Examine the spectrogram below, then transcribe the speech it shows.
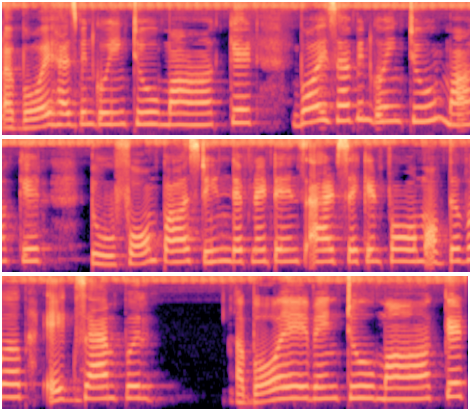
a boy has been going to market. Boys have been going to market to form past indefinite tense add second form of the verb. Example A boy went to market.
